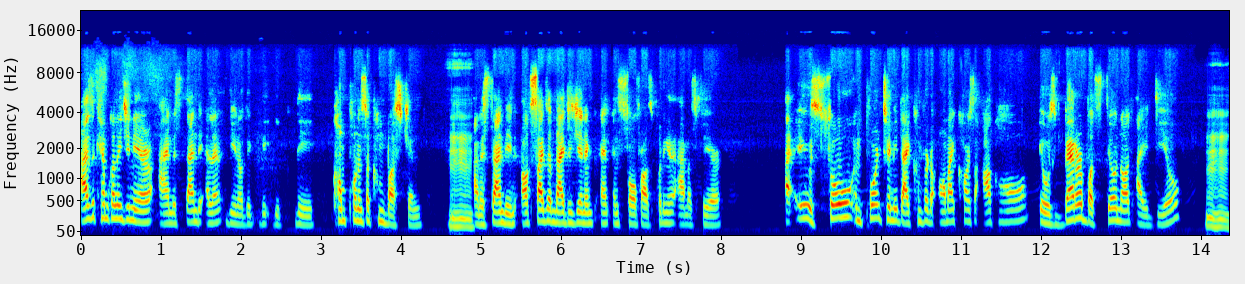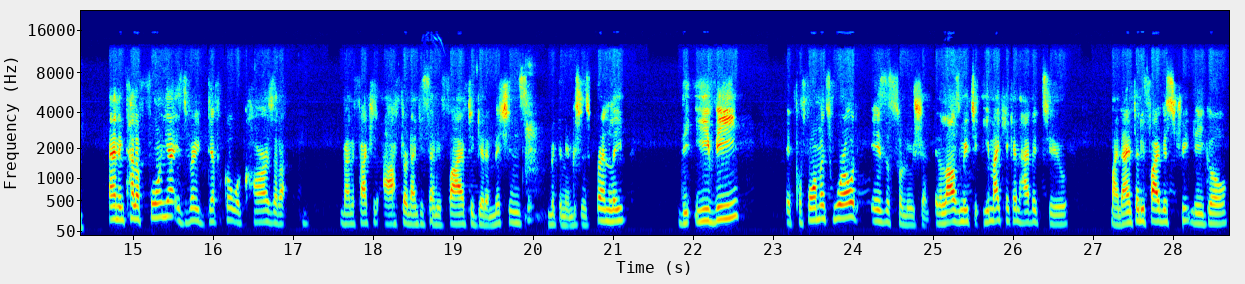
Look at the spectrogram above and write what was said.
As a chemical engineer, I understand the you know the, the, the components of combustion mm-hmm. understanding oxides of nitrogen and, and, and, sulfur I was putting in the atmosphere. it was so important to me that I converted all my cars to alcohol. It was better, but still not ideal. Mm-hmm. And in California, it's very difficult with cars that are manufactured after 1975 to get emissions, make them emissions friendly. The EV, a performance world, is a solution. It allows me to eat my cake and have it too. My 935 is street legal.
